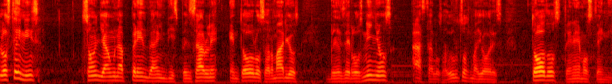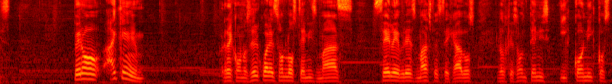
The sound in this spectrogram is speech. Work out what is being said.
Los tenis son ya una prenda indispensable en todos los armarios, desde los niños hasta los adultos mayores. Todos tenemos tenis. Pero hay que reconocer cuáles son los tenis más célebres, más festejados, los que son tenis icónicos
